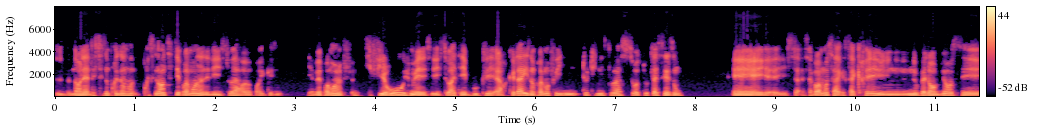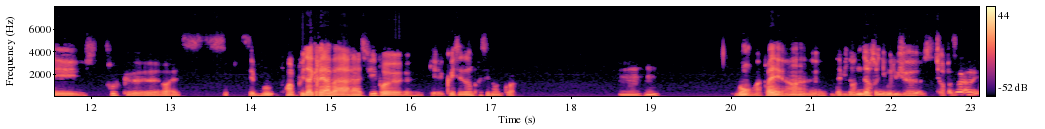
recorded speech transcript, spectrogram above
dans les saisons précédentes, c'était vraiment des histoires, euh, il y avait vraiment un, un petit fil rouge, mais l'histoire était bouclée. Alors que là, ils ont vraiment fait une- toute une histoire sur toute la saison. Et ça, ça vraiment, ça, ça crée une nouvelle ambiance et je trouve que ouais, c'est- enfin, plus agréable à, à suivre que, que les saisons précédentes, quoi. Mhm. Bon, après, hein, David Anders au niveau du jeu, c'est toujours pas ça. mais-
